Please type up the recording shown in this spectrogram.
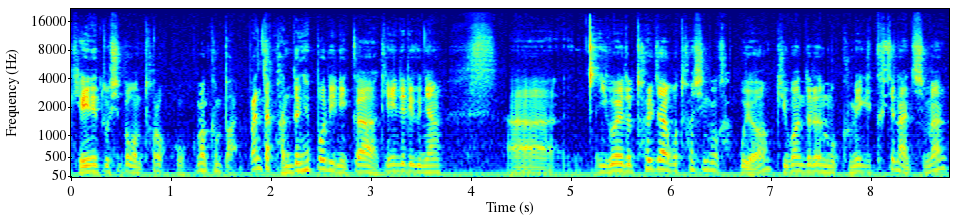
개인이 또 10억은 털었고 그만큼 바, 반짝 반등해버리니까 개인들이 그냥 아 이거에도 털자고 터신 것 같고요. 기관들은 뭐 금액이 크진 않지만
